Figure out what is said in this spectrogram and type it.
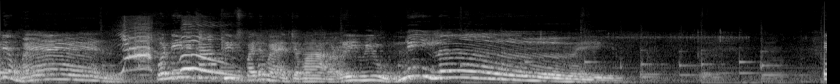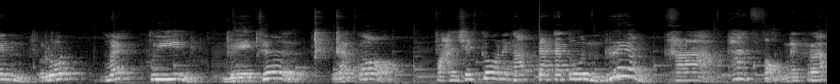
เดอร์แมน วันนี้นะครับพี่สไปเดอร์แมนจะมารีวิวนี่เลย เป็นรถแมคควีนเมเทอร์แล้วก็ฟานเชโก้นะครับ จากการ์ตูนเรื่องคาภาค 2 นะครับ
